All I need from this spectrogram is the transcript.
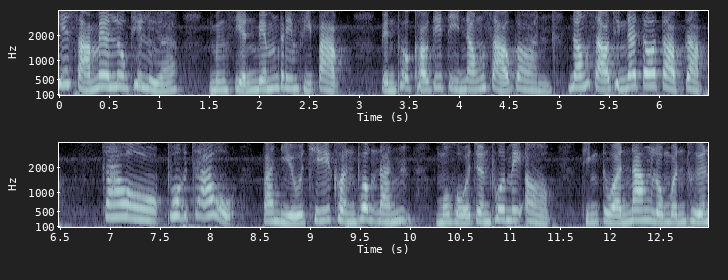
ที่สามแม่ลูกที่เหลือ เมึงเสียนเม้มริมฝีปาก เป็นพวกเขาที่ตีน้องสาวก่อน น้องสาวถึงได้โต้ตอบกลับ เจ้าพวกเจ้า ป้าหนิวชี้คนพวกนั้น โมโหจนพูดไม่ออก ทิ้งตัวนั่งลงบนพื้น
